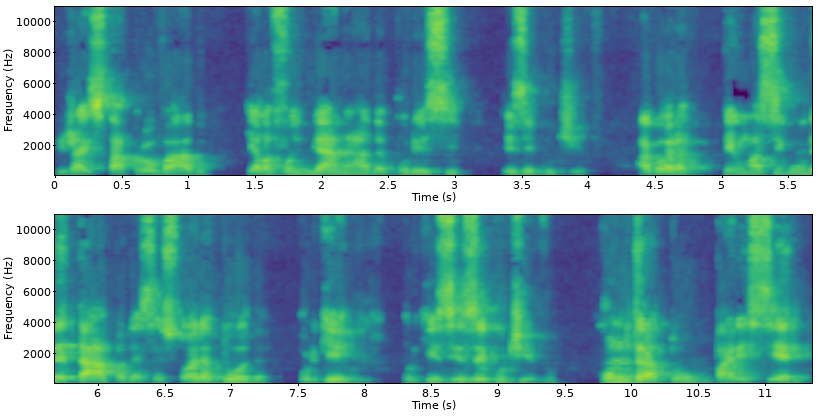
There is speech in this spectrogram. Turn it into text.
que já está provado que ela foi enganada por esse executivo. Agora, tem uma segunda etapa dessa história toda. Por quê? Porque esse executivo contratou um parecer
